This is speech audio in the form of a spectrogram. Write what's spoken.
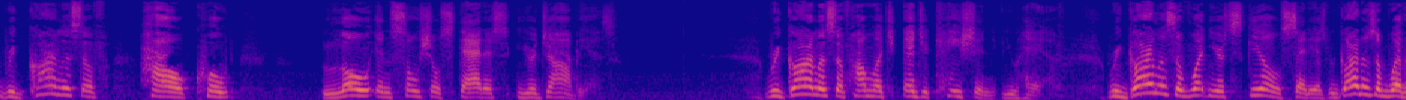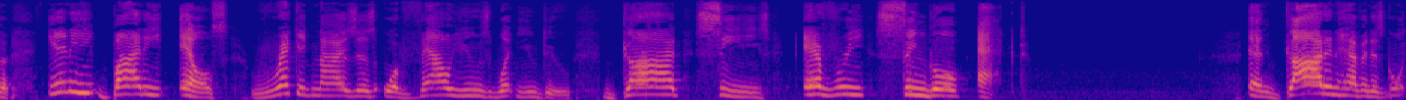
regardless of how, quote, low in social status your job is, regardless of how much education you have, regardless of what your skill set is, regardless of whether anybody else recognizes or values what you do, God sees every single act. And God in heaven is going,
